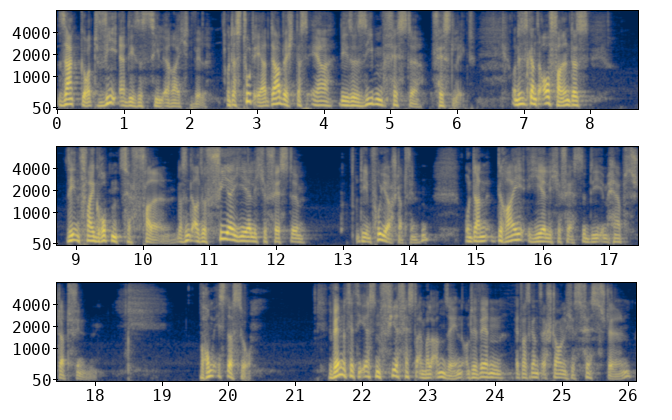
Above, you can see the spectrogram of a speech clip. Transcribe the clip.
sagt Gott, wie er dieses Ziel erreichen will. Und das tut er dadurch, dass er diese sieben Feste festlegt. Und es ist ganz auffallend, dass sie in zwei Gruppen zerfallen. Das sind also vier jährliche Feste, die im Frühjahr stattfinden und dann drei jährliche Feste, die im Herbst stattfinden. Warum ist das so? Wir werden uns jetzt die ersten vier Feste einmal ansehen und wir werden etwas ganz Erstaunliches feststellen.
